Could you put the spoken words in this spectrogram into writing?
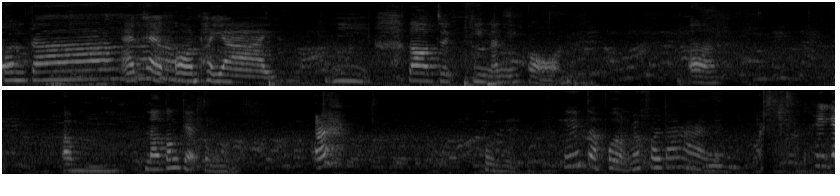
ตรงกลาง แอ ทแทกออนพยาย นี่ เราจะกินอันนี้ก่อน เอ่ออืมเราต้องแกะตรงนี้เอ๊ะเปิดเฮ้ยแต่เปิดไม่ค่อยได้ พี่แก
